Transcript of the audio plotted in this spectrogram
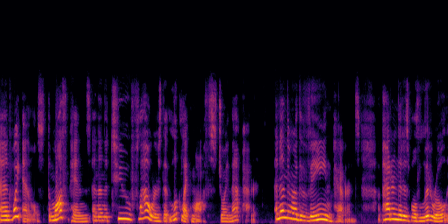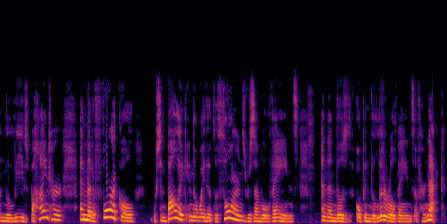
And white animals, the moth pins, and then the two flowers that look like moths join that pattern. And then there are the vein patterns, a pattern that is both literal in the leaves behind her and metaphorical or symbolic in the way that the thorns resemble veins, and then those open the literal veins of her neck.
